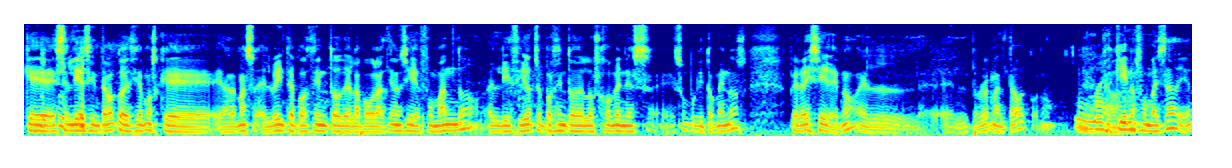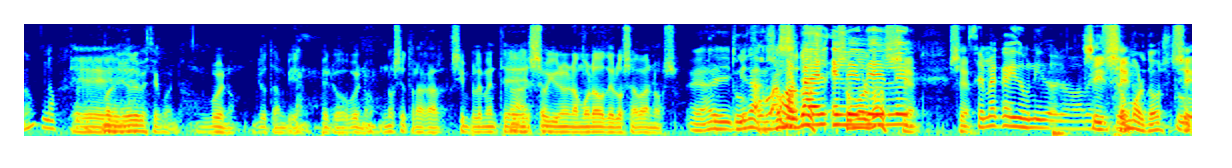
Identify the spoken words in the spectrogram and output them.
Que es el día sin tabaco. Decíamos que además el 20% de la población sigue fumando, el 18% de los jóvenes es un poquito menos, pero ahí sigue, ¿no? El, el problema del tabaco, ¿no? Aquí no fumáis nadie, ¿no? No. Eh, bueno, yo de vez en cuando. Bueno, yo también, pero bueno, no sé tragar. Simplemente ah, soy un enamorado de los habanos. Eh, mira, somos dos. somos dos. Se me ha caído un ídolo. A ver. Sí, somos dos. Sí.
